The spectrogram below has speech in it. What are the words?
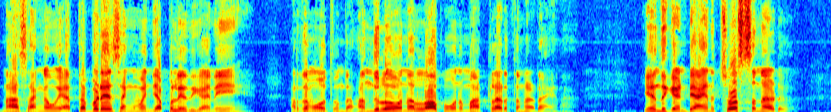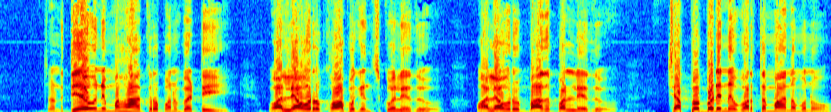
నా సంఘం ఎత్తబడే సంఘం అని చెప్పలేదు కానీ అర్థమవుతుందా? అందులో ఉన్న లోపమును మాట్లాడుతున్నాడు ఆయన. ఎందుకంటే ఆయన చూస్తున్నాడు. చూడండి దేవుని మహాకృపను బట్టి వాళ్ళెవరు కోపగించుకోలేదు వాళ్ళెవరు బాధపడలేదు చెప్పబడిన వర్తమానమును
